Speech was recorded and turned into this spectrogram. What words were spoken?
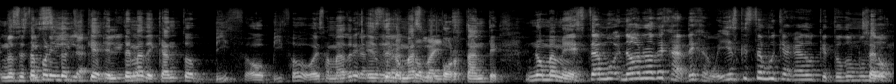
Miren, nos están poniendo sí, aquí la- que el tema de canto Biz o Bizo o esa madre es de lo más Bite. importante. No mames. Está muy. No, no, deja, deja, güey. Es que está muy cagado que todo mundo. Cero.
